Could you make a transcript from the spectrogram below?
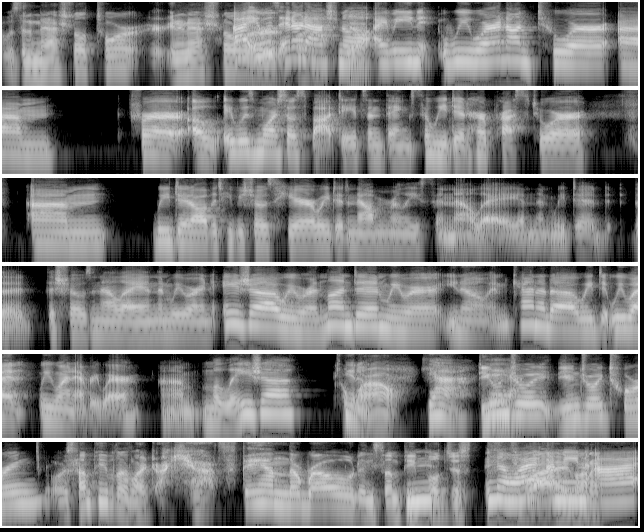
was it a national tour or international? Uh, it or- was or- international. yeah. I mean, we weren't on tour um, for. A, it was more so spot dates and things. So we did her press tour. Um, we did all the TV shows here. We did an album release in LA, and then we did the the shows in LA, and then we were in Asia. We were in London. We were, you know, in Canada. We did. We went. We went everywhere. Um, Malaysia. You know. wow. Yeah. Do you yeah, yeah. enjoy do you enjoy touring? Or some people are like, I cannot stand the road, and some people just No, I, I mean. I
